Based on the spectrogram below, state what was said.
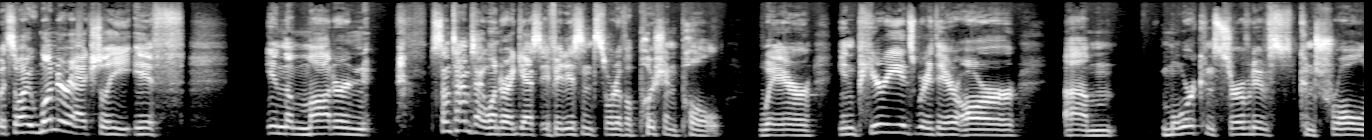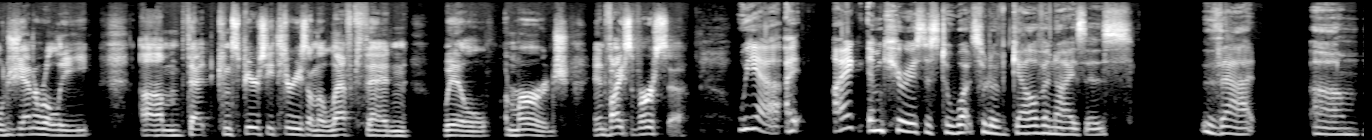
But so I wonder actually if in the modern, sometimes I wonder. I guess if it isn't sort of a push and pull, where in periods where there are um, more conservative control generally, um, that conspiracy theories on the left then will emerge, and vice versa. Well, yeah, I I am curious as to what sort of galvanizes that um,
